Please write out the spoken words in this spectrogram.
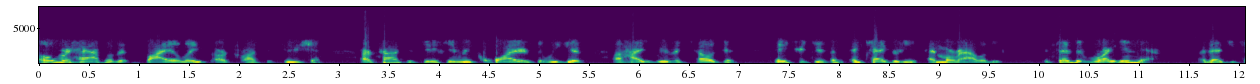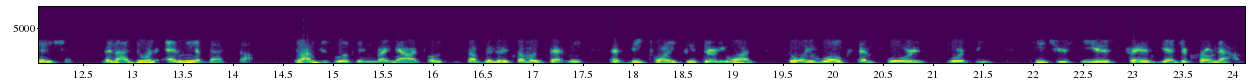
over half of it violates our Constitution. Our Constitution requires that we give a high degree of intelligence, patriotism, integrity, and morality. It says it right in there of education. They're not doing any of that stuff. You know, I'm just looking right now. I posted something that someone sent me, SB 2231, going woke and for, forcing teachers to use transgender pronouns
